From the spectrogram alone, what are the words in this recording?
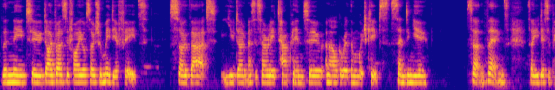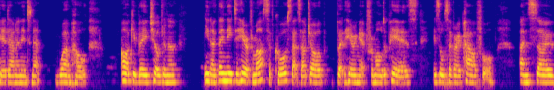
the need to diversify your social media feeds so that you don't necessarily tap into an algorithm which keeps sending you certain things. So you disappear down an internet wormhole. Arguably, children are, you know, they need to hear it from us, of course, that's our job, but hearing it from older peers is also very powerful. And so,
